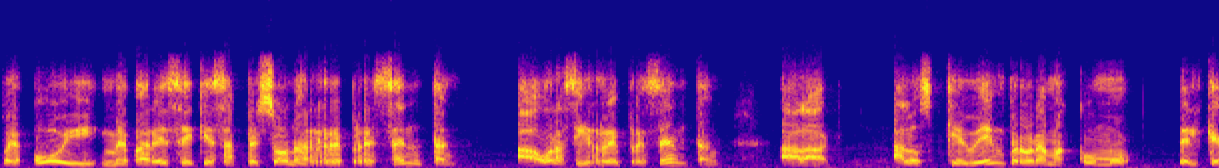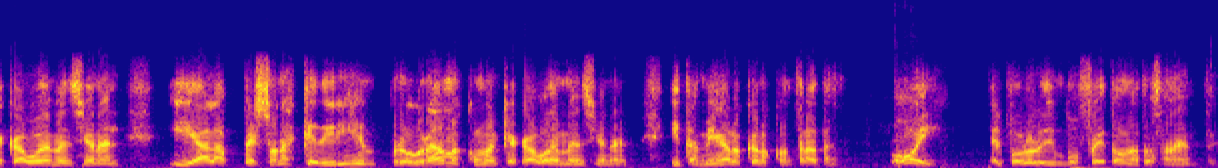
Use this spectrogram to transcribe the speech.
Pues hoy me parece que esas personas representan, ahora sí representan a, la, a los que ven programas como el que acabo de mencionar, y a las personas que dirigen programas como el que acabo de mencionar, y también a los que los contratan. Hoy, el pueblo le dio un bofetón a toda esa gente.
